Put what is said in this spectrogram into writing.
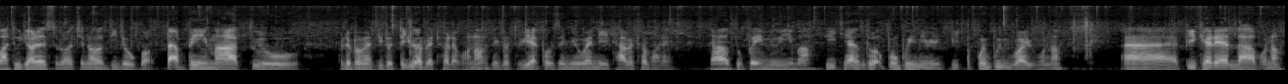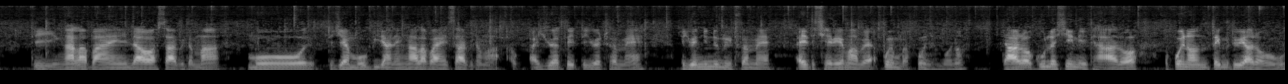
ဘာထူးခြားလဲဆိုတော့ကျွန်တော်ဒီလိုပေါ့တအပင်မှာသူလိုဘယ်လိုပြောမလဲဒီလိုတရွက်ပဲထွက်တယ်ပေါ့နော်ဒီလိုသူရဲ့ပုံစံမျိုးပဲနေထားပဲထွက်ပါတယ်ဒါကသူပိန်မျိုးရင်းပါဒီချက်ကသူတို့အပွင့်ပွင့်နေပြီအပွင့်ပွင့်သွားပြီပေါ့နော်အဲပြီးခဲ့တဲ့လပေါ့နော်ဒီ9လပိုင်းလောက်စပြီးတော့မှ မိုးတကြံမိုးပြီးတာနဲ့9လပိုင်းစပြီးတော့မှအရွက်သိပ်တရွက်ထွက်မယ်အရွက်နုနုလေးထွက်မယ်အဲ့ဒီတစ်ချိန်လေးမှာပဲအပွင့်ပဲပွင့်နေပေါ့နော်ဒါကတော့အခုလက်ရှိနေထားကတော့အပွင့်တော့တိတ်မတွေ့ရတော့ဘူး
